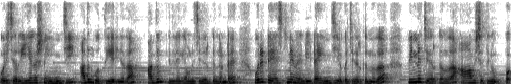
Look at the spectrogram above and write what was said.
ഒരു ചെറിയ കഷ്ണം ഇഞ്ചി അതും കൊത്തി അരിഞ്ഞതാ. അതും ഇതിലേക്ക് നമ്മൾ ചേർക്കുന്നുണ്ട്. ഒരു ടേസ്റ്റിന് വേണ്ടിയിട്ടാണ് ഇഞ്ചിയൊക്കെ ചേർക്കുന്നത്. പിന്നെ ചേർക്കുന്നത് ആവശ്യത്തിന് ഉപ്പ്.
